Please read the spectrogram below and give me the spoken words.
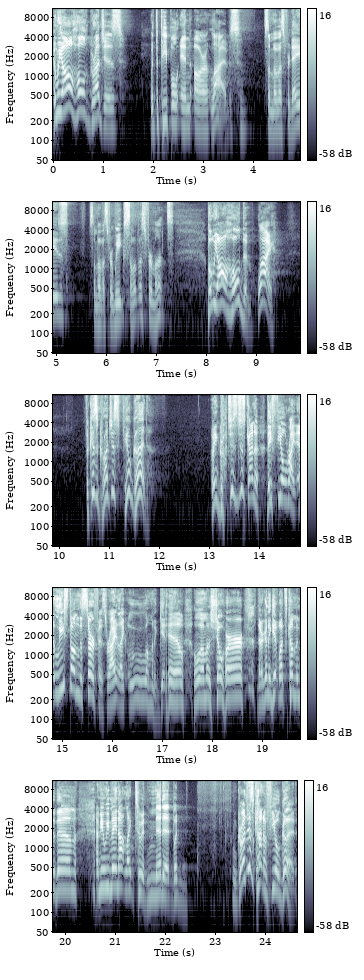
And we all hold grudges with the people in our lives. Some of us for days, some of us for weeks, some of us for months. But we all hold them. Why? Because grudges feel good. I mean, grudges just kind of, they feel right, at least on the surface, right? Like, ooh, I'm gonna get him. Oh, I'm gonna show her. They're gonna get what's coming to them. I mean, we may not like to admit it, but grudges kind of feel good.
